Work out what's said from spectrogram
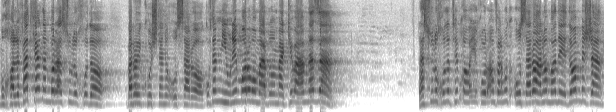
مخالفت کردن با رسول خدا برای کشتن اسرا. گفتن میونه ما رو با مردم مکه به هم نزن. رسول خدا طبق آیه قرآن فرمود اسرا الان باید اعدام بشن.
